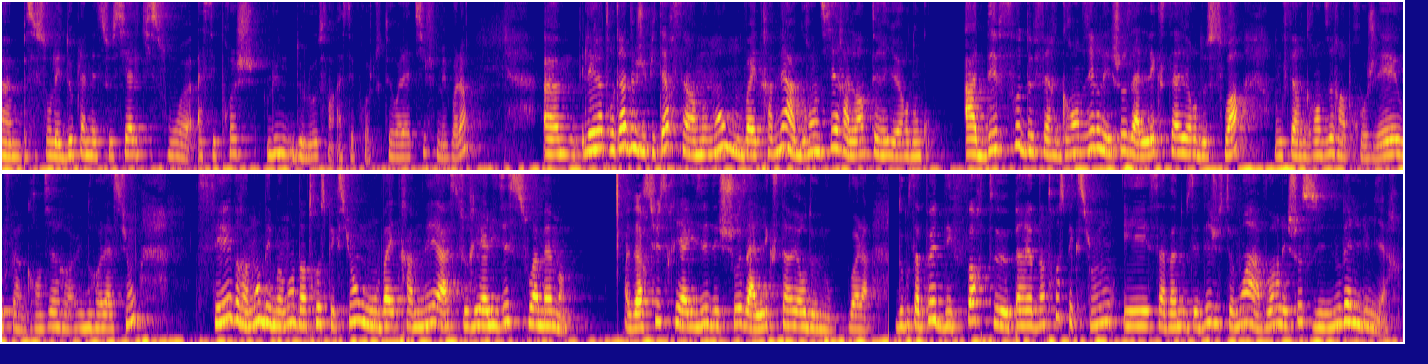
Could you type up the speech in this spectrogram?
Euh, ce sont les deux planètes sociales qui sont euh, assez proches l'une de l'autre, enfin assez proches, tout est relatif, mais voilà. Euh, les rétrogrades de Jupiter, c'est un moment où on va être amené à grandir à l'intérieur. Donc à défaut de faire grandir les choses à l'extérieur de soi, donc faire grandir un projet ou faire grandir une relation, c'est vraiment des moments d'introspection où on va être amené à se réaliser soi-même versus réaliser des choses à l'extérieur de nous. Voilà. Donc ça peut être des fortes périodes d'introspection et ça va nous aider justement à voir les choses sous une nouvelle lumière.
